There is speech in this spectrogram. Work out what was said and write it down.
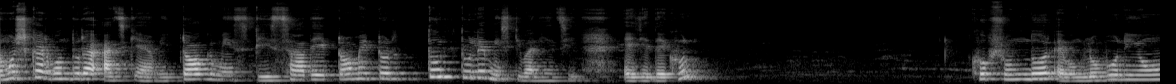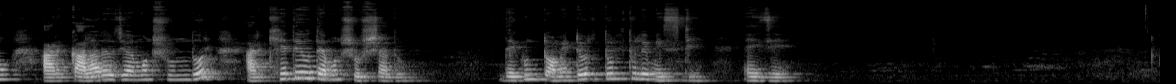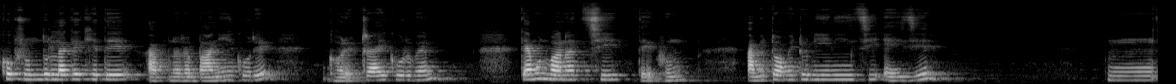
নমস্কার বন্ধুরা, আজকে আমি টক মিষ্টি, স্বাদে টমেটোর তুলতুলে মিষ্টি বানিয়েছি। এই যে দেখুন, খুব সুন্দর এবং লোভনীয়, আর কালারও যেমন সুন্দর, আর খেতেও তেমন সুস্বাদু। দেখুন টমেটোর তুলতুলে মিষ্টি, এই যে। খুব সুন্দর লাগে খেতে, আপনারা বানিয়ে করে ঘরে ট্রাই করবেন। কেমন বানাচ্ছি? দেখুন, আমি টমেটো নিয়ে নিয়েছি, এই যে।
